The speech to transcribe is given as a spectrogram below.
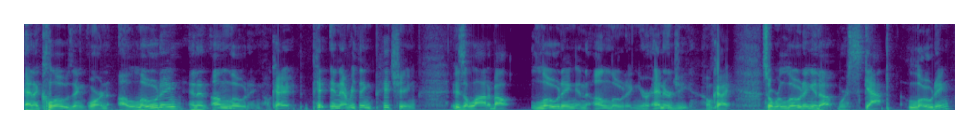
and a closing or an, a loading and an unloading, okay? In everything, pitching is a lot about loading and unloading your energy, okay? So we're loading it up, we're scap loading,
